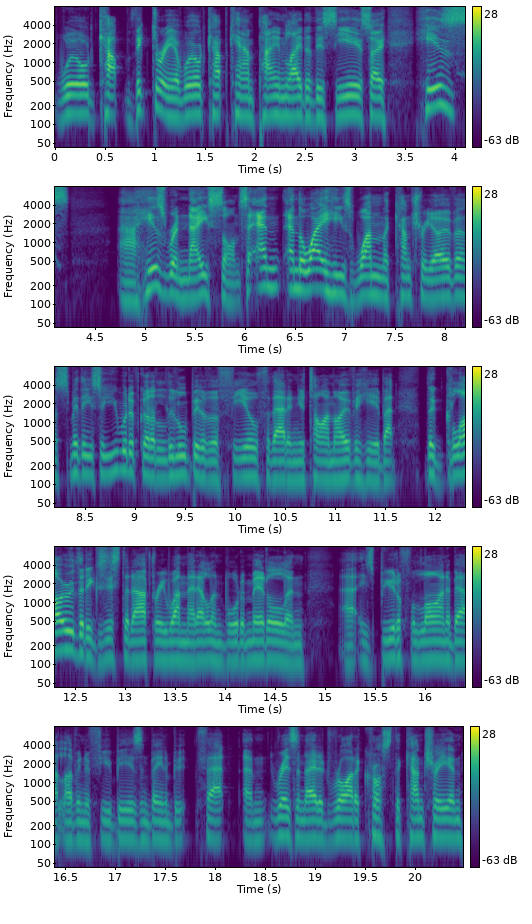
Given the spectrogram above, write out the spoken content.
World Cup victory, a World Cup campaign later this year. So his uh, his renaissance and, and the way he's won the country over, Smithy. So you would have got a little bit of a feel for that in your time over here. But the glow that existed after he won that Allan Border medal and uh, his beautiful line about loving a few beers and being a bit fat um, resonated right across the country. And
